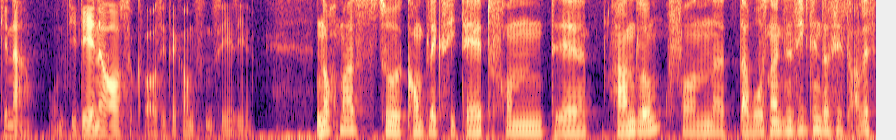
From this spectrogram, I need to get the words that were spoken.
Genau. Und die DNA so quasi der ganzen Serie. Nochmals zur Komplexität von der Handlung von äh, Davos 1917. Das ist alles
